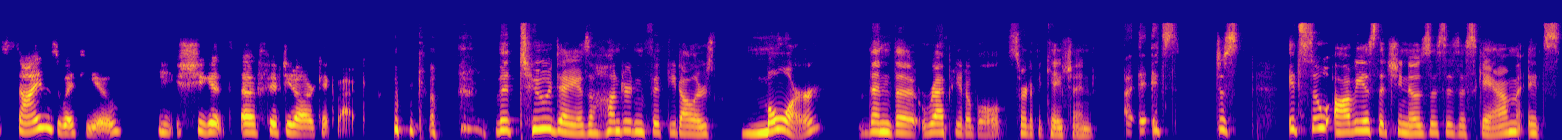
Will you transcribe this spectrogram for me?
signs with you, she gets a $50 kickback. the two day is $150 more than the reputable certification. It's just, it's so obvious that she knows this is a scam. It's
